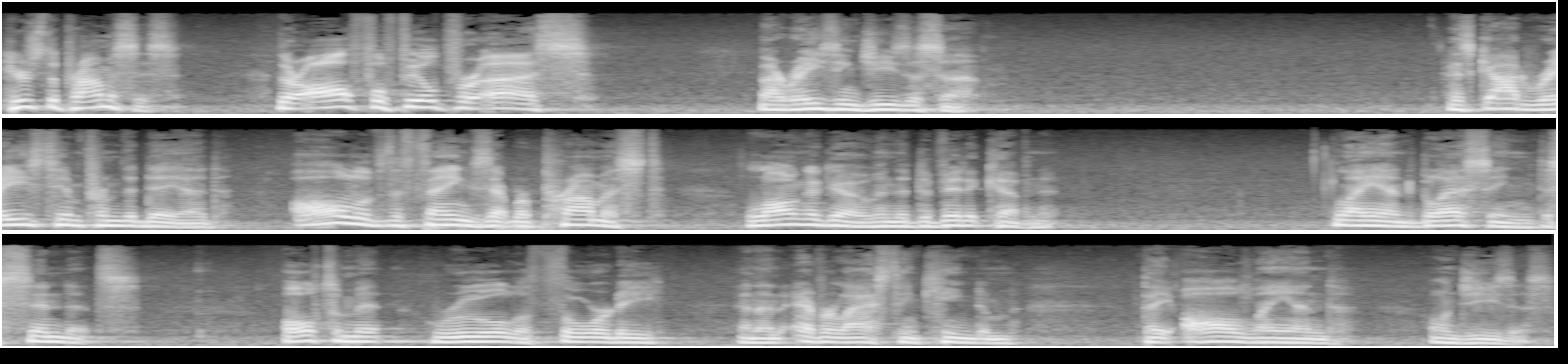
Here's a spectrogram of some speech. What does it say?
Here's the promises. They're all fulfilled for us by raising Jesus up. As God raised him from the dead, all of the things that were promised long ago in the Davidic covenant land, blessing, descendants, ultimate rule, authority, and an everlasting kingdom they all land on Jesus.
